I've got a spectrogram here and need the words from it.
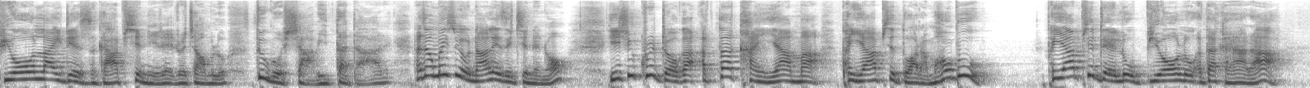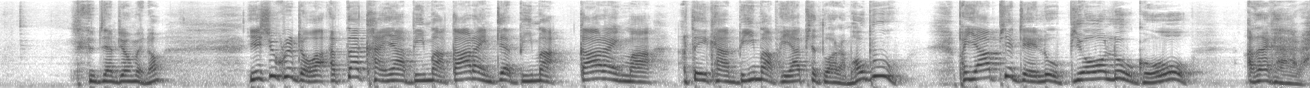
ပြောလိုက်တဲ့စကားဖြစ်နေတဲ့အတွက်ကြောင့်မလို့သူ့ကိုရှာပြီးတတ်တာတဲ့။ဒါကြောင့်မိတ်ဆွေကိုနားလေစေချင်တယ်နော်။ယေရှုခရစ်တော်ကအသက်ခံရမှဖျားဖြစ်သွားတာမဟုတ်ဘူး။ဖျားဖြစ်တယ်လို့ပြောလို့အသက်ခံရတာ။ပြန်ပြောမယ်နော်။ယေရှုခရစ်တော်ကအသက်ခံရပြီးမှကားတိုင်းတက်ပြီးမှကားတိုင်းမှာအသေးခံပြီးမှဖျားဖြစ်သွားတာမဟုတ်ဘူး။ဖျားဖြစ်တယ်လို့ပြောလို့ကိုအသက်ခံရတာ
